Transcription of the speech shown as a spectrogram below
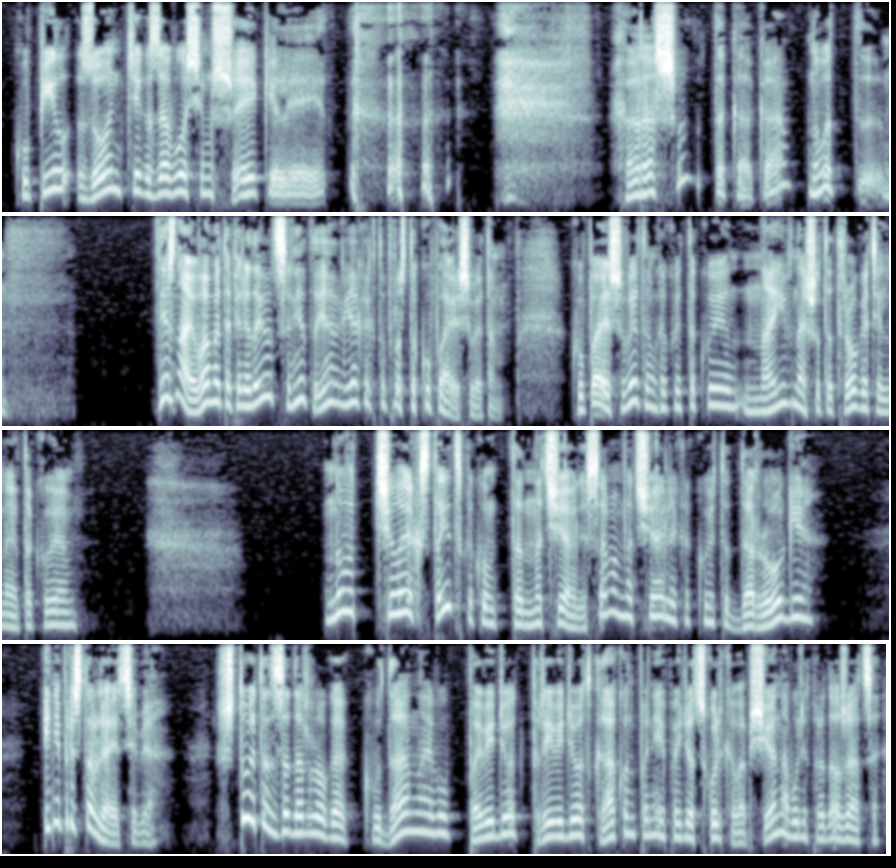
Купил зонтик за 8 шекелей. Хорошо, так как, а? Ну вот, э, не знаю, вам это передается, нет? Я, я как-то просто купаюсь в этом. Купаюсь в этом, какое-то такое наивное, что-то трогательное, такое ну вот человек стоит в каком-то начале, самом начале какой-то дороги и не представляет себя. Что это за дорога, куда она его поведет, приведет, как он по ней пойдет, сколько вообще она будет продолжаться.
